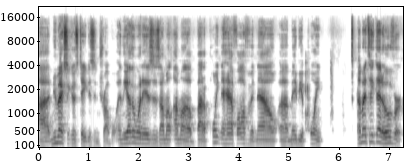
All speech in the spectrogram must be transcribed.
Uh, New Mexico State is in trouble, and the other one is is I'm a, I'm a, about a point and a half off of it now, uh, maybe a point. I'm going to take that over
